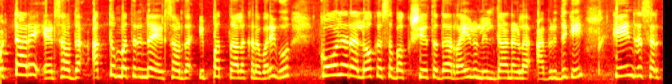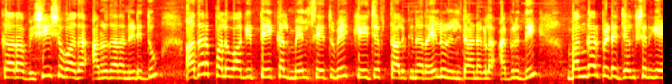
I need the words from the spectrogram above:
ಒಟ್ಟಾರೆ ಎರಡ್ ಸಾವಿರದ ಹತ್ತೊಂಬತ್ತರಿಂದ ಎರಡ್ ಸಾವಿರದ ಇಪ್ಪತ್ನಾಲ್ಕರವರೆಗೂ ಕೋಲಾರ ಲೋಕಸಭಾ ಕ್ಷೇತ್ರದ ರೈಲು ನಿಲ್ದಾಣಗಳ ಅಭಿವೃದ್ಧಿಗೆ ಕೇಂದ್ರ ಸರ್ಕಾರ ವಿಶೇಷವಾದ ಅನುದಾನ ನೀಡಿದ್ದು, ಅದರ ಫಲವಾಗಿ ಟೇಕಲ್ ಮೇಲ್ಸೇತುವೆ ಕೆಜಿಎಫ್ ತಾಲೂಕಿನ ರೈಲು ನಿಲ್ದಾಣಗಳ ಅಭಿವೃದ್ಧಿ, ಬಂಗಾರಪೇಟೆ ಜಂಕ್ಷನ್ಗೆ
